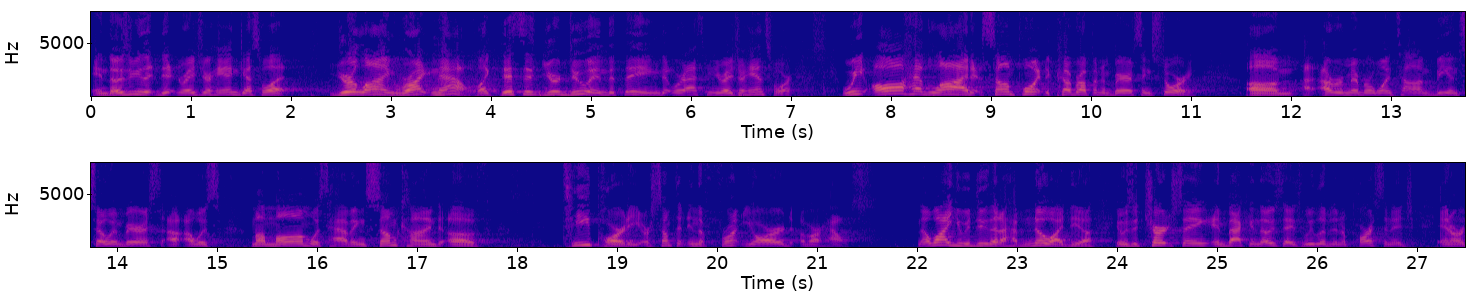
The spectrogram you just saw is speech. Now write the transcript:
And those of you that didn't raise your hand, guess what? You're lying right now. Like this is you're doing the thing that we're asking you to raise your hands for. We all have lied at some point to cover up an embarrassing story. Um, I, I, remember one time being so embarrassed. I, I was my mom was having some kind of tea party or something in the front yard of our house. Now, why you would do that, I have no idea. It was a church thing, and back in those days, we lived in a parsonage, and our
